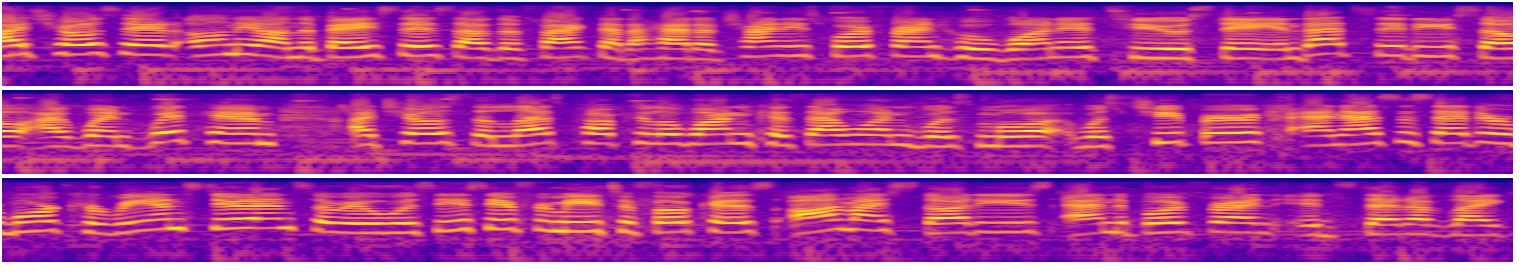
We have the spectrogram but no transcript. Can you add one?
I chose it only on the basis of the fact that I had a Chinese boyfriend who wanted to stay in that city so I went with him. I chose the less popular one because that one was more was cheaper and as I said there were more Korean students so it was easier for me to focus on my studies and the boyfriend instead of like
